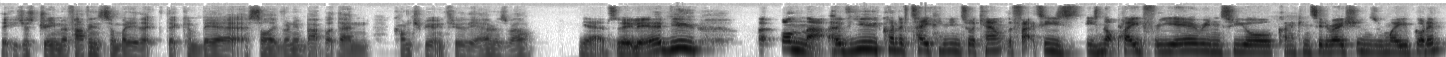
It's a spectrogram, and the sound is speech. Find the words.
that you just dream of having somebody that that can be a, a solid running back, but then contributing through the air as well. Yeah, absolutely. Have you? Uh, on that, have you kind of taken into account the fact he's he's not played for a year into your kind of considerations and where you've got him?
